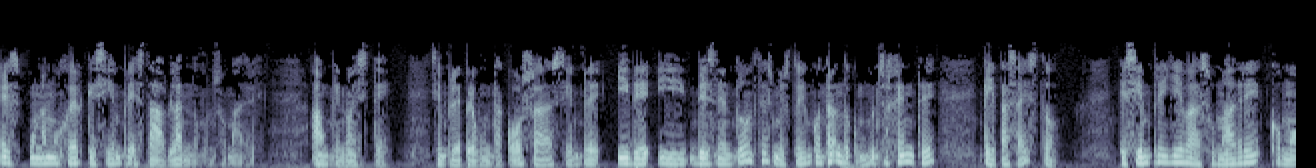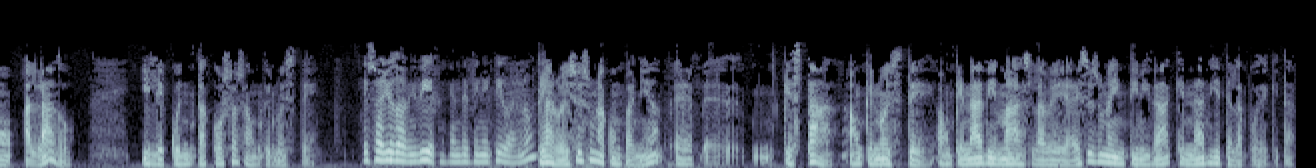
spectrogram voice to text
es una mujer que siempre está hablando con su madre, aunque no esté. Siempre le pregunta cosas, siempre... Y, de, y desde entonces me estoy encontrando con mucha gente que le pasa esto, que siempre lleva a su madre como al lado y le cuenta cosas aunque no esté. eso ayuda a vivir en definitiva no Claro, eso es una compañía eh, eh, que está, aunque no esté, aunque nadie más la vea. Eso es una intimidad que nadie te la puede quitar.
